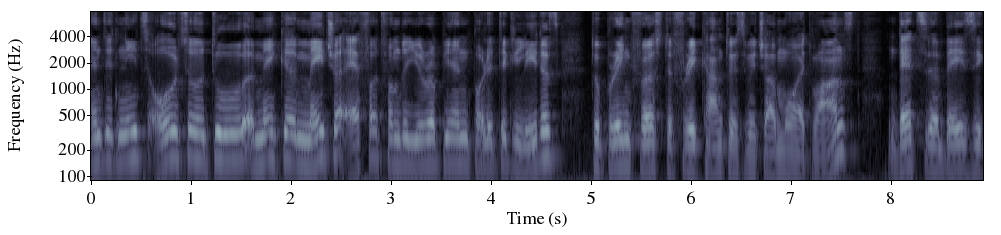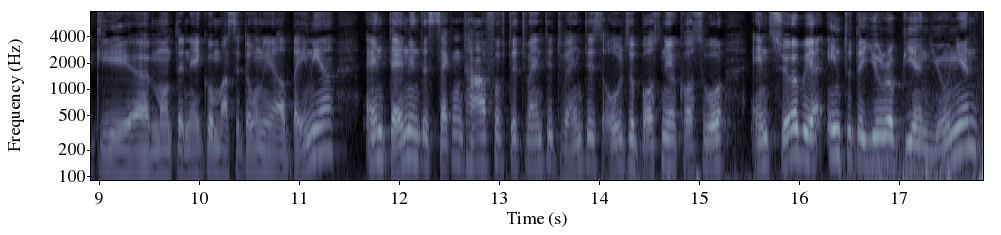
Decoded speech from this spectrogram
And it needs also to make a major effort from the European political leaders to bring first the three countries which are more advanced that's uh, basically uh, Montenegro, Macedonia, Albania. And then in the second half of the 2020s, also Bosnia, Kosovo, and Serbia into the European Union.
